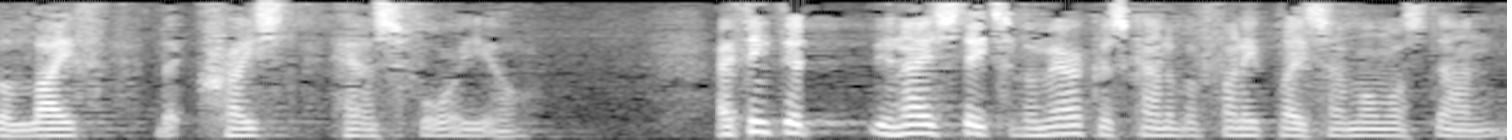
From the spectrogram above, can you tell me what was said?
the life that Christ has for you. I think that the United States of America is kind of a funny place. I'm almost done.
